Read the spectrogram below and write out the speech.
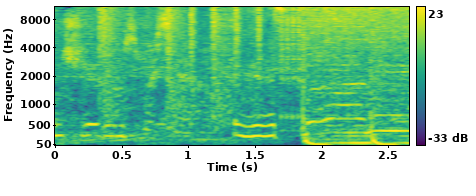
introduce myself. It's funny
